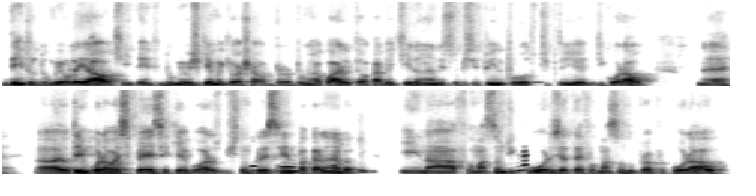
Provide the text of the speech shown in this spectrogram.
dentro do meu layout, dentro do meu esquema que eu achava para o meu aquário. Então, eu acabei tirando e substituindo por outro tipo de, de coral, né? Ah, eu tenho coral espécie aqui agora, os bichos estão crescendo pra caramba. E na formação de cores e até formação do próprio coral,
